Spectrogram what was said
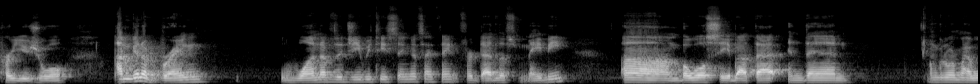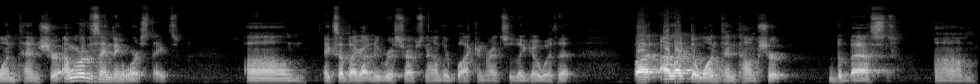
per usual. I'm gonna bring one of the GBT singlets, I think, for deadlifts, maybe. Um, but we'll see about that. And then I'm gonna wear my 110 shirt. I'm gonna wear the same thing I wore at States. Um, except I got new wrist straps now. They're black and red, so they go with it. But I like the 110 comp shirt the best. Um,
